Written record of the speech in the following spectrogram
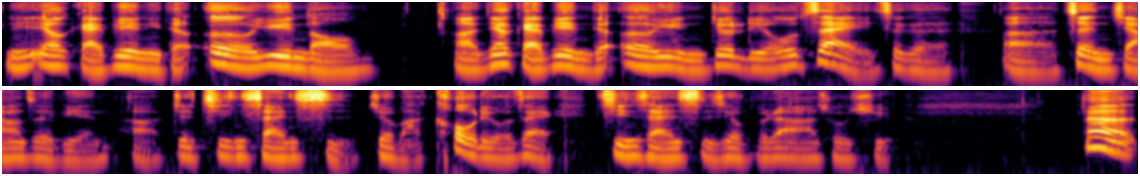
你要改变你的厄运哦，啊，你要改变你的厄运，你就留在这个呃镇江这边啊，就金山寺，就把扣留在金山寺，就不让他出去。那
